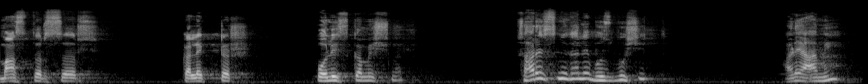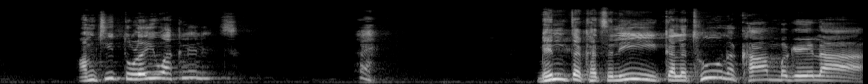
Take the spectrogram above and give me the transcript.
मास्तर सर कलेक्टर पोलीस कमिशनर सारेच निघाले भुसभुशीत. आणि आम्ही आमची तुळई वाकलेलीच. भिंत खचली कलथून खांब गेला.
